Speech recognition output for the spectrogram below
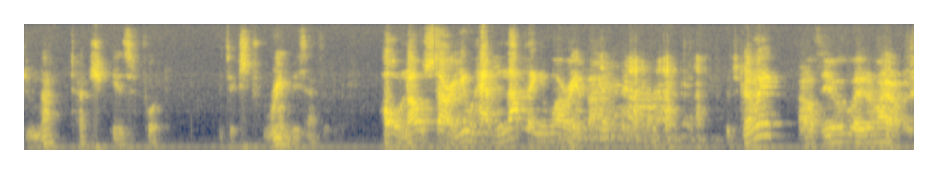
do not touch his foot. It's extremely sensitive. Oh, no, sir. You have nothing to worry about. Mr. Finley, I'll see you later in my office.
